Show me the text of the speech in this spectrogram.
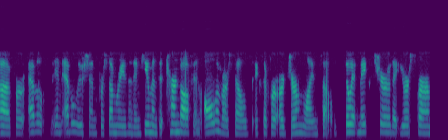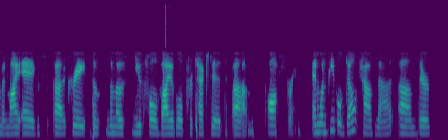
uh, for evo- in evolution, for some reason in humans, it turned off in all of our cells except for our germline cells. So it makes sure that your sperm and my eggs uh, create the, the most youthful, viable, protected um, offspring. And when people don't have that, um, their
